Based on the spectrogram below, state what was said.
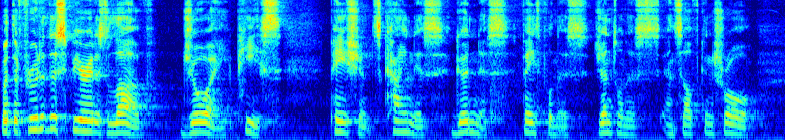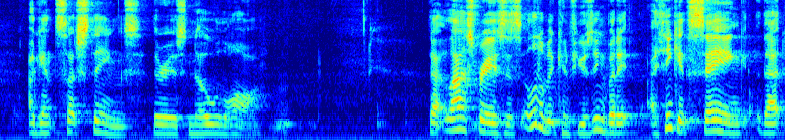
But the fruit of the Spirit is love, joy, peace, patience, kindness, goodness, faithfulness, gentleness, and self control. Against such things there is no law. That last phrase is a little bit confusing, but it, I think it's saying that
